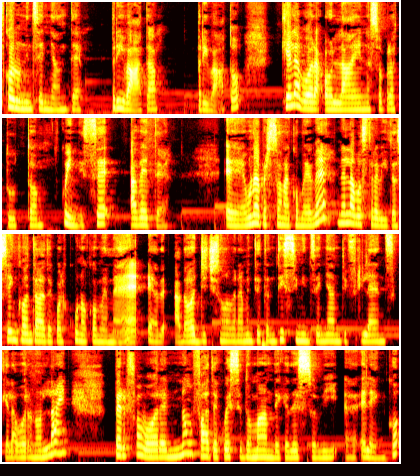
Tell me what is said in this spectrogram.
con un insegnante privata, privato, che lavora online soprattutto. Quindi se avete eh, una persona come me nella vostra vita. Se incontrate qualcuno come me, e ad, ad oggi ci sono veramente tantissimi insegnanti freelance che lavorano online, per favore non fate queste domande che adesso vi eh, elenco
